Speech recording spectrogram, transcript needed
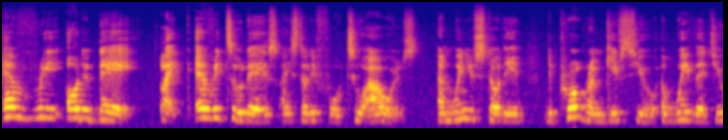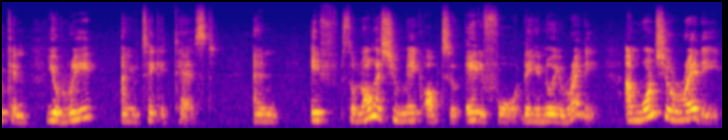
every other day. Like every two days, I studied for two hours. And when you study, the program gives you a way that you can, you read and you take a test. And if, so long as you make up to 84, then you know you're ready. And once you're ready,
